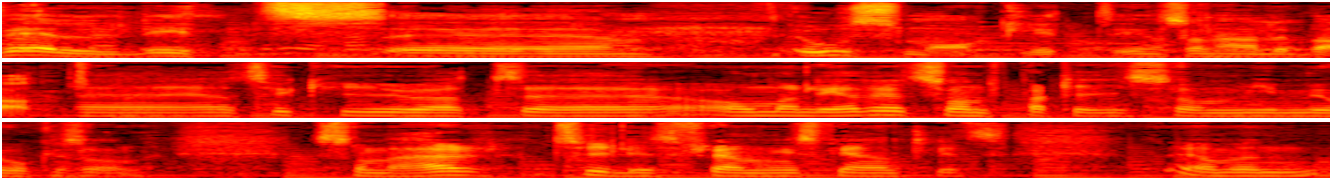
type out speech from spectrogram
väldigt eh, osmakligt i en sån här debatt. Eh, jag tycker ju att eh, om man leder ett sånt parti som Jimmy Åkesson som är tydligt främlingsfientligt, ja men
